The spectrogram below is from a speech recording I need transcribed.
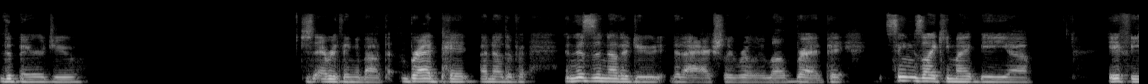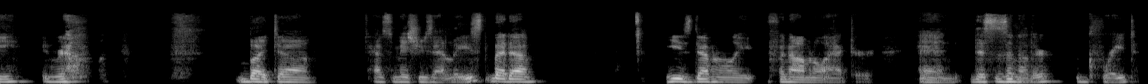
the Bear Jew. Just everything about that. Brad Pitt, another, and this is another dude that I actually really love. Brad Pitt seems like he might be uh, iffy in real, but uh, has some issues at least. But uh, he's definitely phenomenal actor, and this is another great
